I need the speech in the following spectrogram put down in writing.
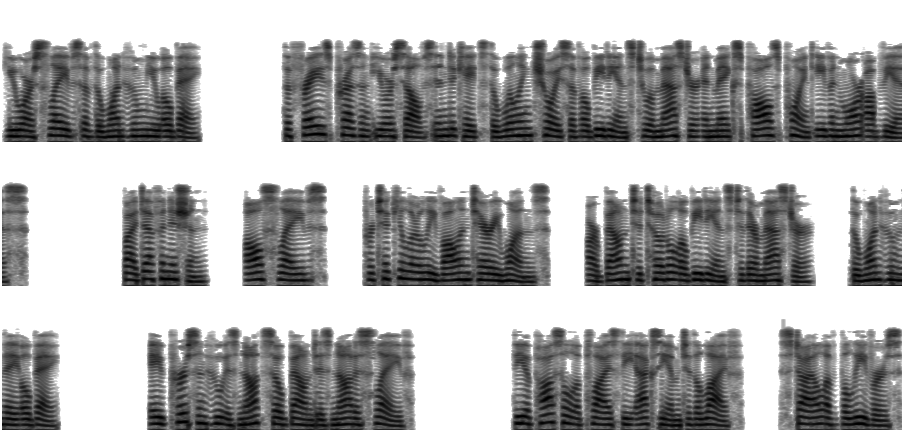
you are slaves of the one whom you obey? The phrase present yourselves indicates the willing choice of obedience to a master and makes Paul's point even more obvious. By definition, all slaves, particularly voluntary ones, are bound to total obedience to their master, the one whom they obey. A person who is not so bound is not a slave. The Apostle applies the axiom to the life, style of believers,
